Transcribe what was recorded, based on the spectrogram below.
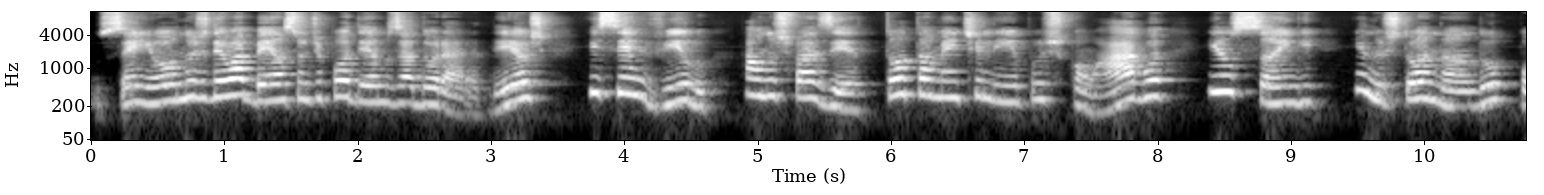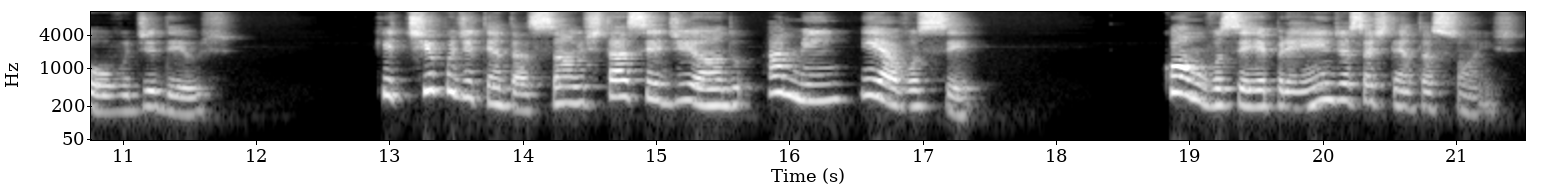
O Senhor nos deu a bênção de podermos adorar a Deus e servi-lo ao nos fazer totalmente limpos com água e o sangue e nos tornando o povo de Deus. Que tipo de tentação está assediando a mim e a você? Como você repreende essas tentações?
